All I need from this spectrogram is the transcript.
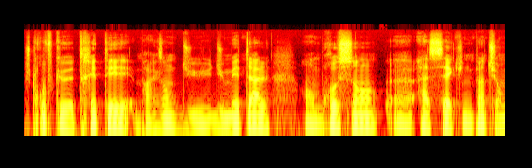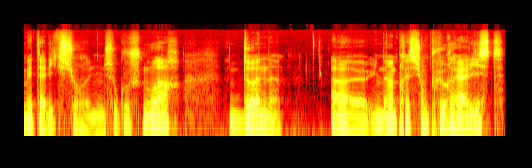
je trouve que par exemple du, métal en brossant à sec une peinture métallique sur une sous-couche noire donne une impression plus réaliste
